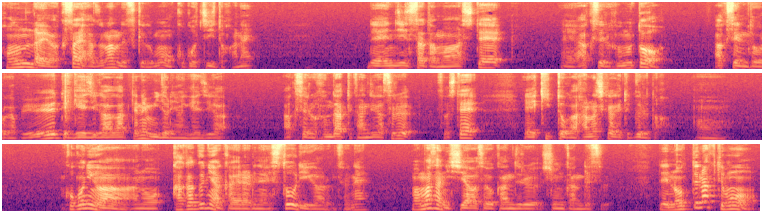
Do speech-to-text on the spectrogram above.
本来は臭いはずなんですけども心地いいとかね。でエンジンスターター回して、えアクセル踏むとアクセルのところがビューってゲージが上がってね緑のゲージがアクセルを踏んだって感じがする。そして、えキットが話しかけてくると、うん、ここにはあの価格には変えられないストーリーがあるんですよね、まあ、まさに幸せを感じる瞬間です。で乗ってなくても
